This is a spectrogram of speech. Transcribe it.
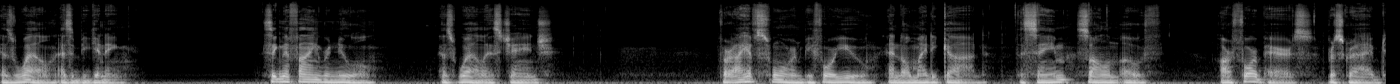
as well as a beginning, signifying renewal as well as change. For I have sworn before you and Almighty God the same solemn oath our forebears prescribed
